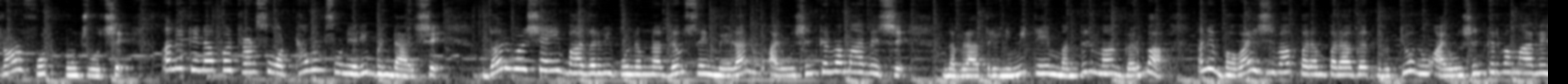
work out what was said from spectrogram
ત્રણ ફૂટ ઊંચો છે અને તેના પર ત્રણસો અઠ્ઠાવન સોનેરી ભંડાર છે. દર વર્ષે અહીં ભાદરવી પૂનમના દિવસે મેળાનું આયોજન કરવામાં આવે છે. નવરાત્રિ નિમિત્તે મંદિરમાં ગરબા અને ભવાઈ જેવા પરંપરાગત નૃત્યોનું આયોજન કરવામાં આવે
